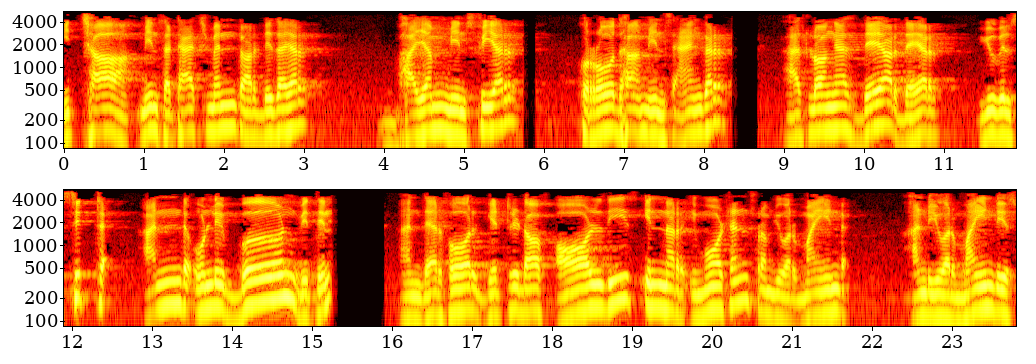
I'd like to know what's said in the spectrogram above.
Ichha means attachment or desire. Bhayam means fear. Krodha means anger. As long as they are there you will sit and only burn within and therefore get rid of all these inner emotions from your mind and your mind is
